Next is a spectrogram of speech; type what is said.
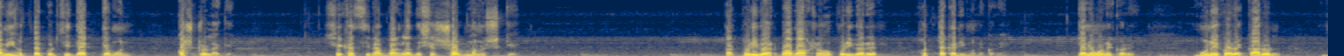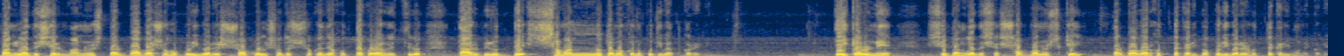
আমি হত্যা করছি, দেখ কেমন কষ্ট লাগে। শেখ হাসিনা বাংলাদেশের সব মানুষকে তার পরিবার বাবা সহ পরিবারের হত্যাকারী মনে করে। কেন মনে করে? মনে করে কারণ বাংলাদেশের মানুষ, তার বাবা সহ পরিবারের সকল সদস্যকে যে হত্যা করা হয়েছিল, তার বিরুদ্ধে সামান্যতম কোনো প্রতিবাদ করেনি। এই কারণে সে বাংলাদেশের সব মানুষকেই তার বাবার হত্যাকারী বা পরিবারের হত্যাকারী মনে করে।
